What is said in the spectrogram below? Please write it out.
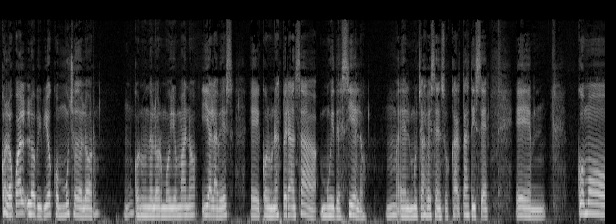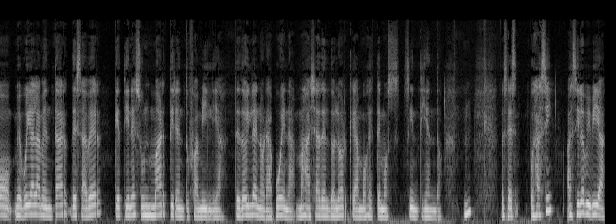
Con lo cual lo vivió con mucho dolor, con un dolor muy humano y a la vez eh, con una esperanza muy de cielo. Él muchas veces en sus cartas dice, eh, ¿Cómo me voy a lamentar de saber que tienes un mártir en tu familia? Te doy la enhorabuena, más allá del dolor que ambos estemos sintiendo. ¿Mm? Entonces, pues así, así lo vivía,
